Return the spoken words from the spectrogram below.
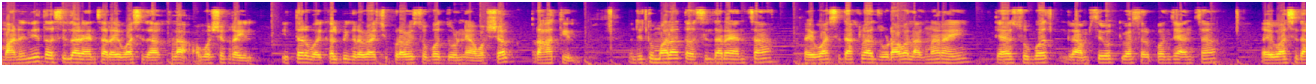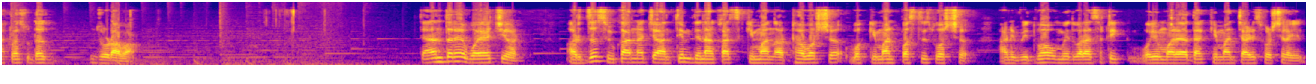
माननीय तहसीलदार यांचा रहिवासी दाखला आवश्यक राहील. इतर वैकल्पिक रव्याची पुरावे सोबत जोडणे आवश्यक राहतील. म्हणजे तुम्हाला तहसीलदार यांचा रहिवासी दाखला जोडावा लागणार आहे. त्यासोबत ग्रामसेवक किंवा सरपंच यांचा रहिवासी दाखला सुद्धा जोडावा. त्यानंतर आहे वयाची अट. अर्ज स्वीकारण्याच्या अंतिम दिनांकास किमान अठरा वर्ष व किमान पस्तीस वर्ष आणि विधवा उमेदवारांसाठी वयोमर्यादा किमान चाळीस वर्ष राहील.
